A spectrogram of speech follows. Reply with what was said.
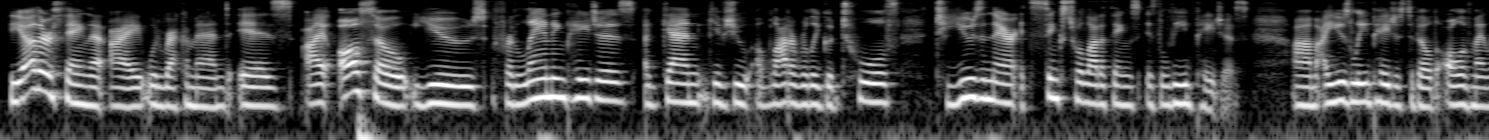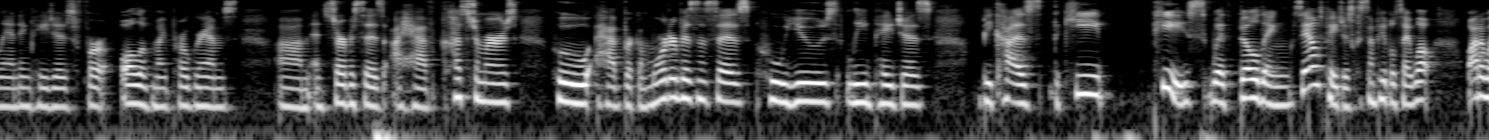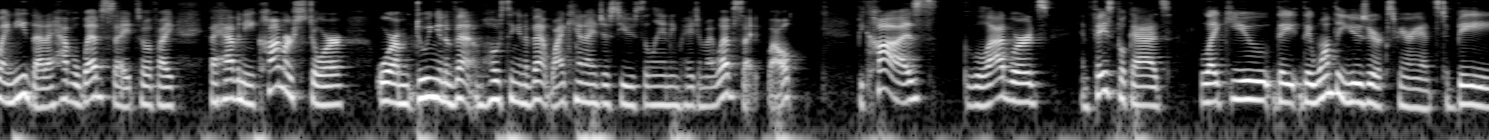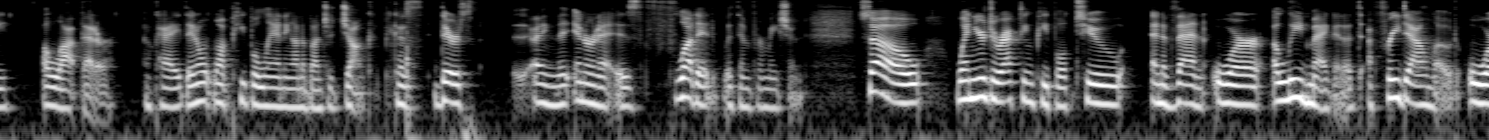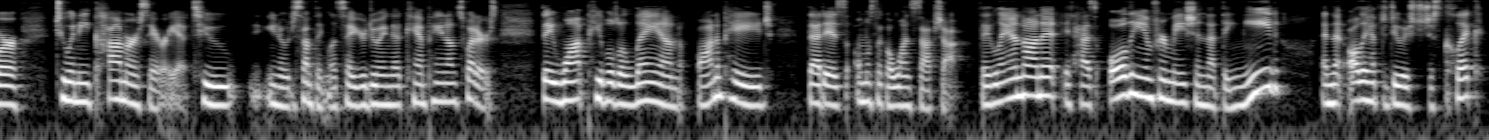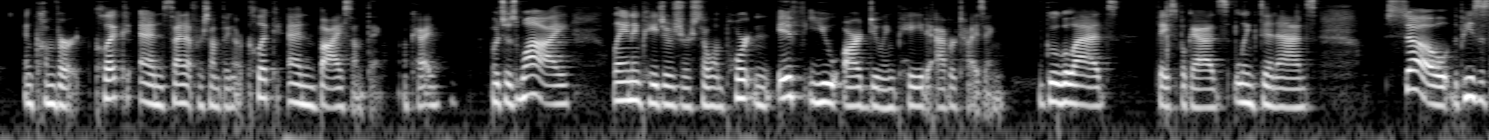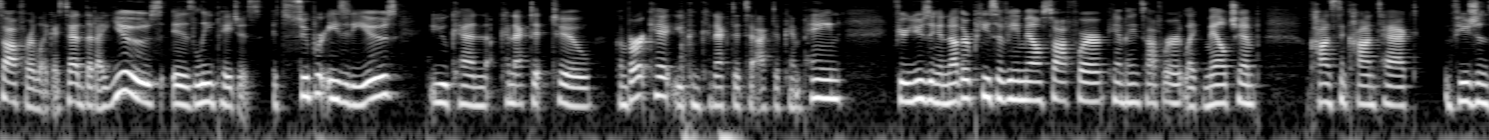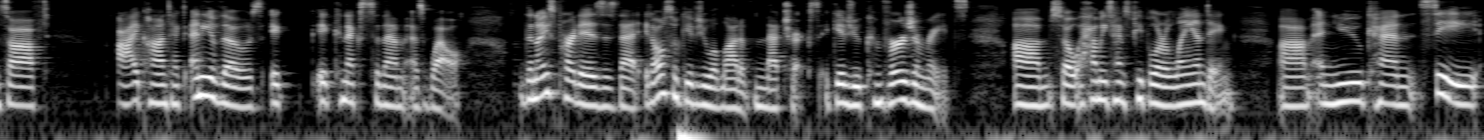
The other thing that I would recommend is I also use for landing pages, again, gives you a lot of really good tools to use in there. It syncs to a lot of things, is Leadpages. Um, I use Leadpages to build all of my landing pages for all of my programs um, and services. I have customers who have brick and mortar businesses who use Leadpages because the key piece with building sales pages because some people say well why do i need that? I have a website so if i if i have an e-commerce store or i'm doing an event i'm hosting an event why can't i just use the landing page on my website? Well because google adwords and facebook ads like you they they want the user experience to be a lot better okay? They don't want people landing on a bunch of junk because there's i mean the internet is flooded with information. So when you're directing people to an event or a lead magnet, a, a, free download, or to an e-commerce area, to you know, something. Let's say you're doing a campaign on sweaters. They want people to land on a page that is almost like a one-stop shop. They land on it, it has all the information that they need, and that all they have to do is just click and convert, click and sign up for something, or click and buy something. Okay, which is why landing pages are so important if you are doing paid advertising. Google Ads, Facebook ads, LinkedIn ads. So, the piece of software, like I said, that I use is Leadpages. It's super easy to use. You can connect it to ConvertKit, you can connect it to ActiveCampaign. If you're using another piece of email software, campaign software like MailChimp, Constant Contact, Infusionsoft, iContact, any of those, it, it connects to them as well the nice part is is that it also gives you a lot of metrics it gives you conversion rates um, so, how many times people are landing, um, and you can see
